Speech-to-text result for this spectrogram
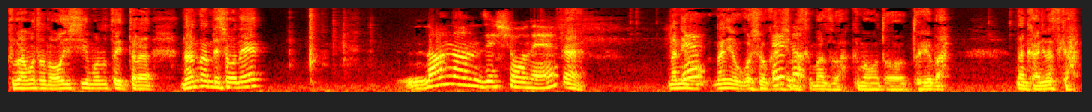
熊本の美味しいものといったら何なんでしょうね？何なんでしょうね？ええ。何え？を、何をご紹介しますか？えまずは、熊本といえば。何かありますか？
